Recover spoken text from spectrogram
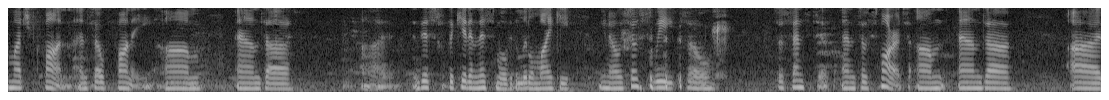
much fun and so funny. Um, and uh, uh, this the kid in this movie, the little Mikey, you know, so sweet, so so sensitive and so smart. Um, and uh, uh,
